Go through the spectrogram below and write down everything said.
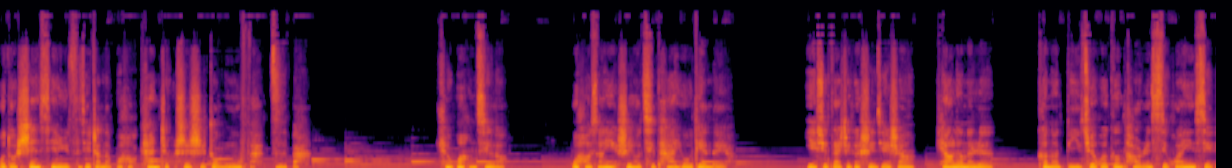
我都深陷于自己长得不好看这个事实中无法自拔，却忘记了，我好像也是有其他优点的呀。也许在这个世界上，漂亮的人，可能的确会更讨人喜欢一些。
